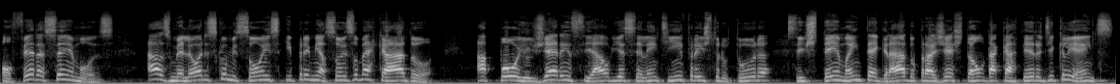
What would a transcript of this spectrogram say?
Oferecemos as melhores comissões e premiações do mercado. Apoio gerencial e excelente infraestrutura, sistema integrado para a gestão da carteira de clientes.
